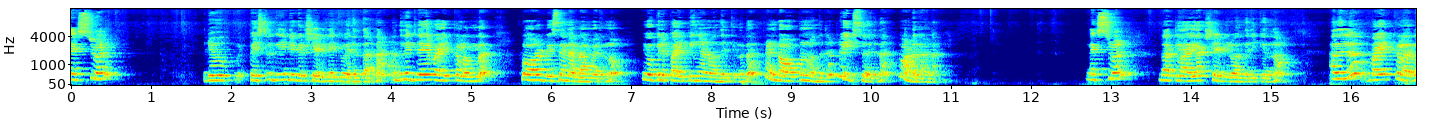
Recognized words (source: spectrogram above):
നെക്സ്റ്റ് വൺ ഒരു പേസ്റ്റൽ ഗ്രീന്റെ ഒരു ഷെയ്ഡിലേക്ക് വരുന്നതാണ്. അതിൽ grey white colour floral design എല്ലാം വരുന്നു. യോക്കിൽ പൈപ്പിംഗ് ആണ് വന്നിരിക്കുന്നത്. രണ്ട് ഓപ്പൺ വന്നിട്ട് പ്ലേറ്റ്സ് വരുന്ന മോഡലാണ് നെക്സ്റ്റ് വൺ ഡാർക്ക് ലൈലാക് ഷെയ്ഡിൽ വന്നിരിക്കുന്നു. അതിൽ വൈറ്റ് കളർ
